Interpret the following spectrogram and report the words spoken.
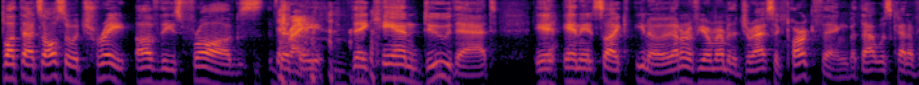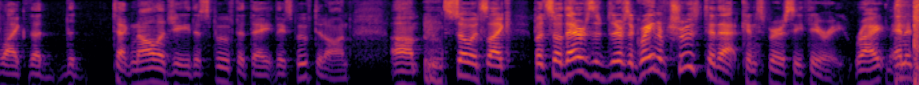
But that's also a trait of these frogs that Right. they they can do that. It, and it's like you know I don't know if you remember the Jurassic Park thing, but that was kind of like the the technology, the spoof that they they spoofed it on. Um, so it's like, but so there's a, there's a grain of truth to that conspiracy theory, right? And it's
